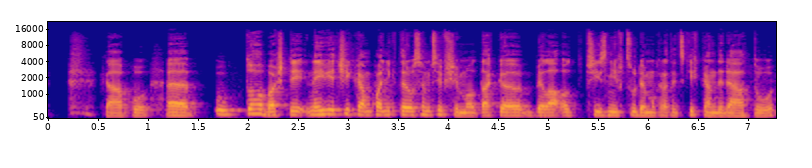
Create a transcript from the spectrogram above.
Chápu. Eh, u toho Bašty největší kampaň, kterou jsem si všiml, tak eh, byla od příznivců demokratických kandidátů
